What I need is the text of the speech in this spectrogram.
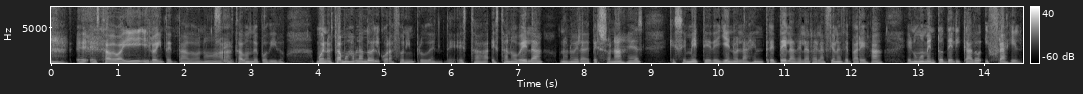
he, estado ahí y lo he intentado, ¿no? Hasta donde he podido. Bueno, estamos hablando del corazón imprudente, esta, esta novela, una novela de personajes que se mete de lleno en las entretelas de las relaciones de pareja en un momento delicado y frágil,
